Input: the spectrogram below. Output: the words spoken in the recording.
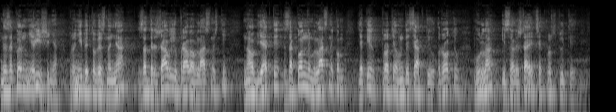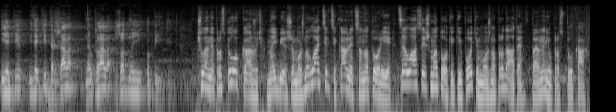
незаконні рішення про нібито визнання за державою права власності на об'єкти, законним власником яких протягом десятків років була і залишаються проспілки, і які, в які держава не вклала жодної копійки. Члени проспілок кажуть, найбільше можновладців цікавлять санаторії. Це ласий шматок, який потім можна продати, впевнені у профспілках.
